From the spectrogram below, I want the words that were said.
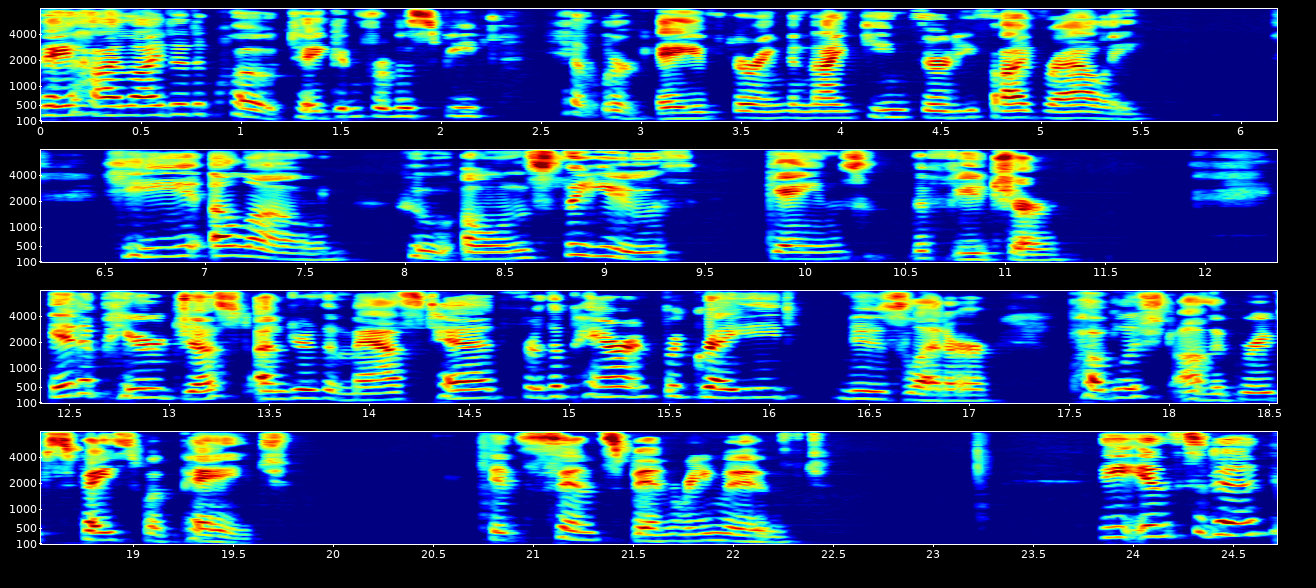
they highlighted a quote taken from a speech Hitler gave during the 1935 rally. He alone who owns the youth gains the future. It appeared just under the masthead for the Parent Brigade newsletter published on the group's Facebook page. It's since been removed. The incident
